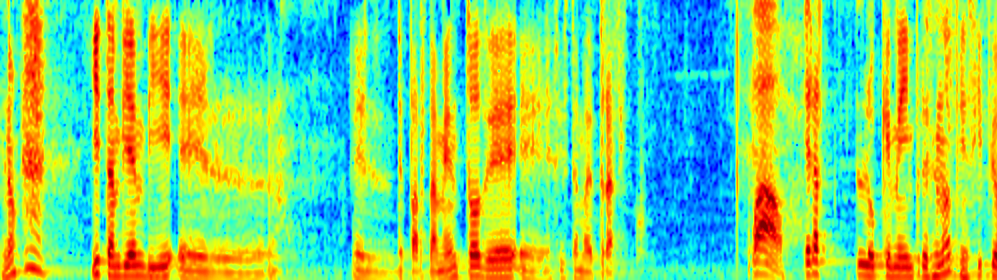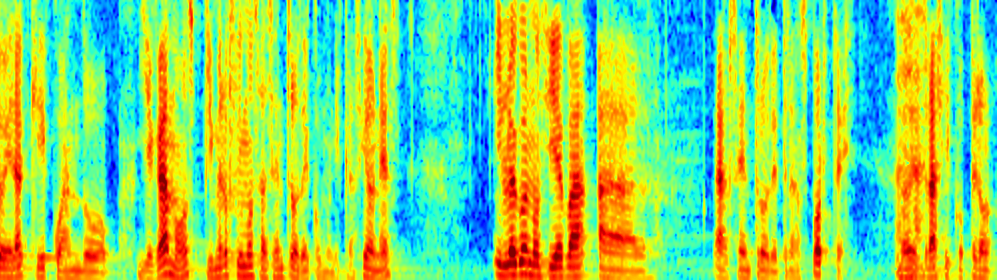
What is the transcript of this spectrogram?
¿no? Y también vi el, el departamento de eh, sistema de tráfico. Wow. Era lo que me impresionó al principio era que cuando llegamos, primero fuimos al centro de comunicaciones y luego nos lleva al, al centro de transporte, no de tráfico, pero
